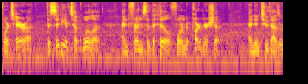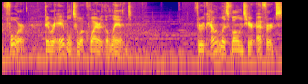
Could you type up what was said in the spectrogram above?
Forterra, the city of Tukwila, and Friends of the Hill formed a partnership, and in 2004, they were able to acquire the land. Through countless volunteer efforts,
